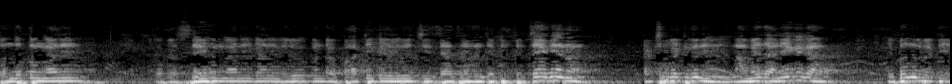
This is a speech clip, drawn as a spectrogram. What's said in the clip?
బంధుత్వం కానీ ఒక స్నేహం కానీ కానీ విలువకుండా పార్టీకి విలువ ఇచ్చి చెప్పి ప్రత్యేకమైన కక్ష పెట్టుకుని నా మీద అనేకగా ఇబ్బందులు పెట్టి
